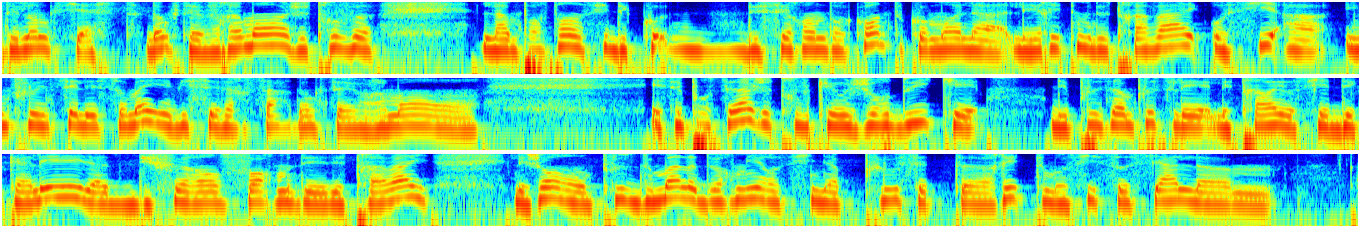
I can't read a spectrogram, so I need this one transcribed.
des longues siestes. Donc c'est vraiment, je trouve, l'important aussi de, de se rendre compte comment la- les rythmes de travail aussi a influencé les sommeils et vice-versa. Donc c'est vraiment... Et c'est pour cela que je trouve qu'aujourd'hui, que de plus en plus, les, les travails aussi est décalé, il y a différentes formes de, de travail. Les gens ont plus de mal à dormir aussi, il n'y a plus ce rythme aussi social euh,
